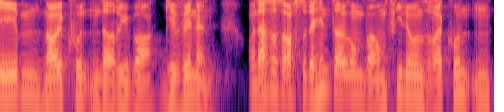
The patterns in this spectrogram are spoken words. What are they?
eben Neukunden darüber gewinnen. Und das ist auch so der Hintergrund, warum viele unserer Kunden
